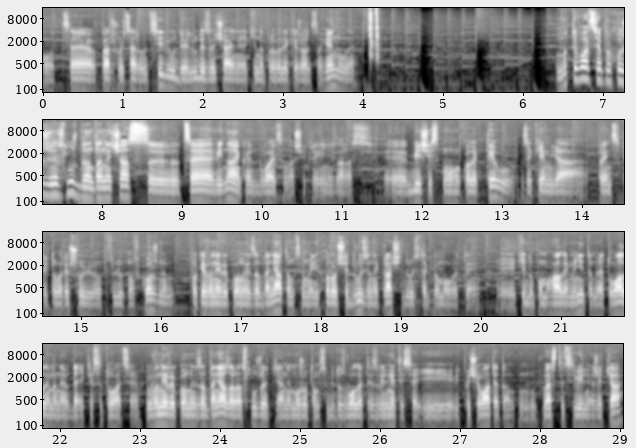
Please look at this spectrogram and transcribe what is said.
От це в першу чергу ці люди, люди, звичайно, які на превеликий жаль загинули. Мотивація проходження служби на даний час е, це війна, яка відбувається в нашій країні зараз. Е, Більшість мого колективу, з яким я в принципі товаришую абсолютно з кожним, поки вони виконують завдання, там це мої хороші друзі, найкращі друзі, так би мовити, е, які допомагали мені, там рятували мене в деяких ситуаціях. Вони виконують завдання, зараз служать. Я не можу там собі дозволити звільнитися і відпочивати там, вести цивільне життя.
